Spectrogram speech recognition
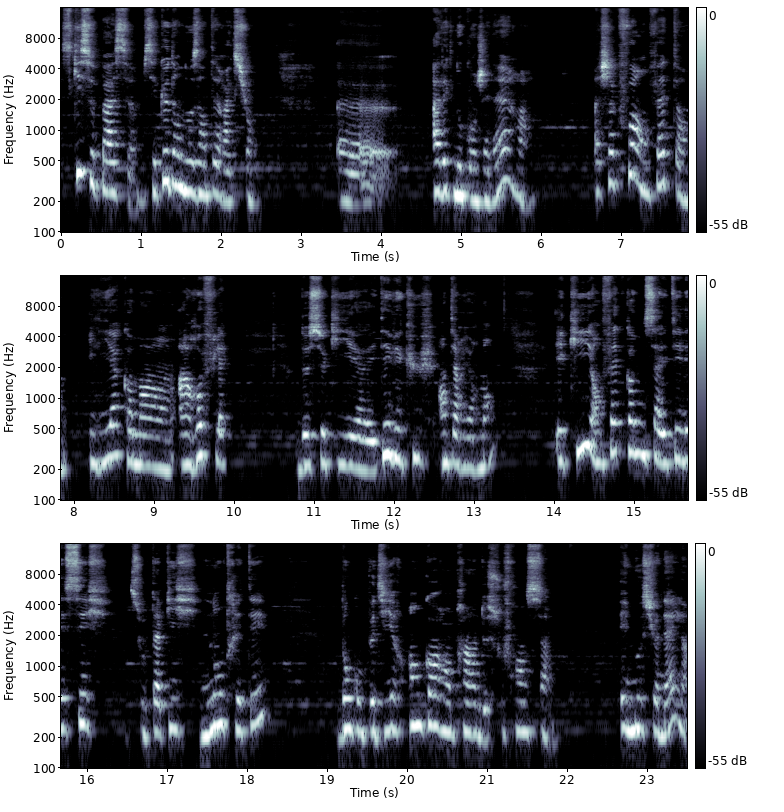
Ce qui se passe, c'est que dans nos interactions euh, avec nos congénères, à chaque fois, en fait, il y a comme un reflet de ce qui a été vécu antérieurement et qui, en fait, comme ça a été laissé sous le tapis non traité, donc on peut dire encore empreint de souffrance émotionnelle,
